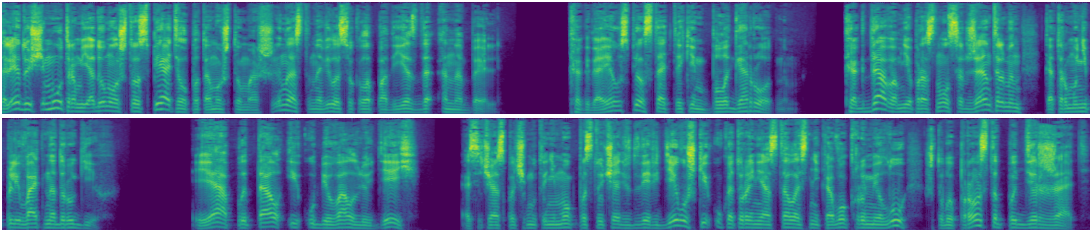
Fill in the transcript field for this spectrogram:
Следующим утром я думал, что спятил, потому что машина остановилась около подъезда Аннабель. Когда я успел стать таким благородным? Когда во мне проснулся джентльмен, которому не плевать на других? Я пытал и убивал людей, а сейчас почему-то не мог постучать в дверь девушки, у которой не осталось никого, кроме Лу, чтобы просто поддержать.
